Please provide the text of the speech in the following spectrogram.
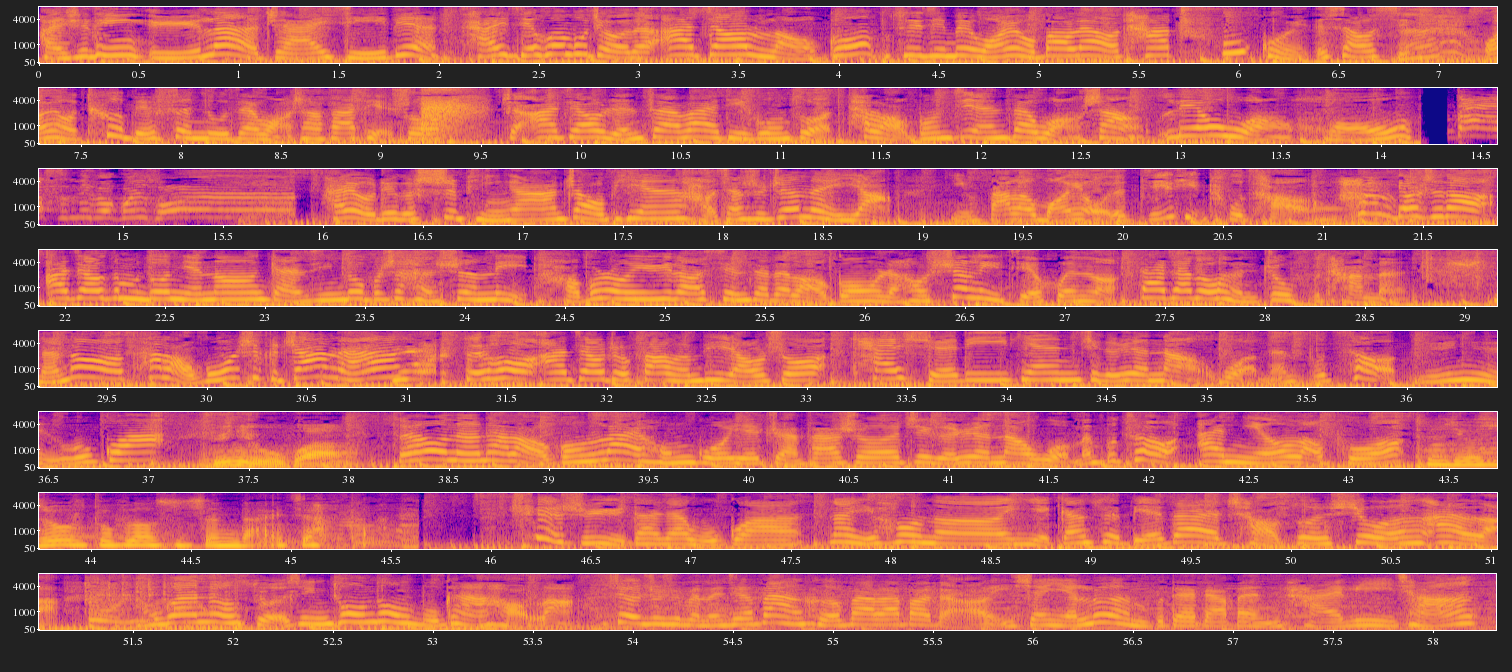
欢迎收听娱乐宅急便。才结婚不久的阿娇老公最近被网友爆料他出轨的消息，网友特别愤怒，在网上发帖说：这阿娇人在外地工作，她老公竟然在网上撩网红。还有这个视频啊、照片，好像是真的一样。引发了网友的集体吐槽。要知道，阿娇这么多年呢，感情都不是很顺利，好不容易遇到现在的老公，然后顺利结婚了，大家都很祝福他们。难道她老公是个渣男？随后，阿娇就发文辟谣说：“开学第一天，这个热闹我们不凑，与女无瓜。”与你无关。随后呢，她老公赖宏国也转发说：“这个热闹我们不凑，爱你哦，老婆。”就有时候都不知道是真的还是假的。实与大家无关，那以后呢，也干脆别再炒作秀恩爱了。我们观众索性通通不看好了。这就是本台揭饭和发拉报道，以上言论不代表本台立场。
